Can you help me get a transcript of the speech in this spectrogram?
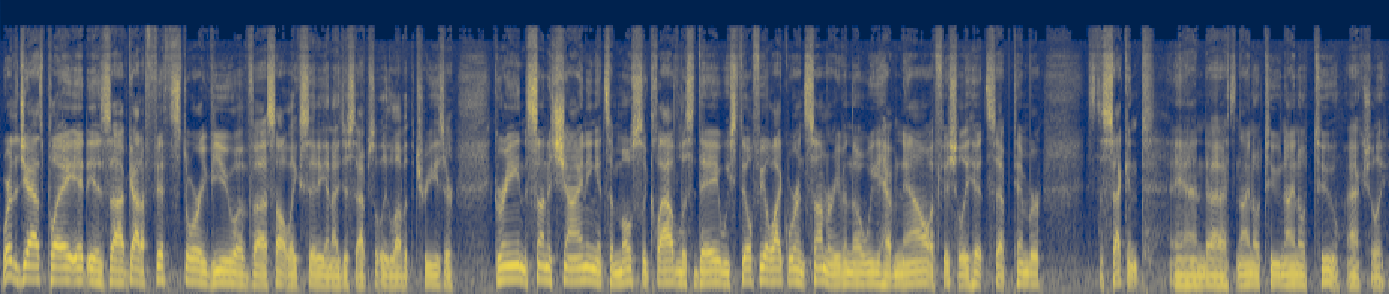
where the Jazz play. It is. Uh, I've got a fifth story view of uh, Salt Lake City, and I just absolutely love it. The trees are green. The sun is shining. It's a mostly cloudless day. We still feel like we're in summer, even though we have now officially hit September. It's the second, and uh, it's 902, 902, actually.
